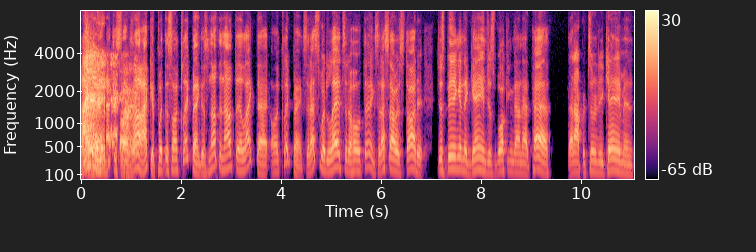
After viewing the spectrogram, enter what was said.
I never. I just like, wow, I could put this on ClickBank. There's nothing out there like that on ClickBank. So that's what led to the whole thing. So that's how it started. Just being in the game, just walking down that path. That opportunity came, and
